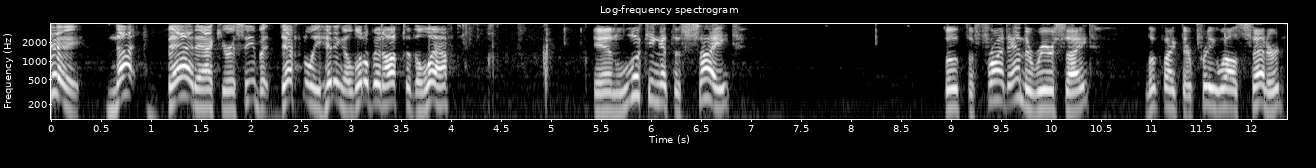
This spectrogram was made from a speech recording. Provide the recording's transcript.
Okay, not bad accuracy, but definitely hitting a little bit off to the left. And looking at the sight, both the front and the rear sight look like they're pretty well centered.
